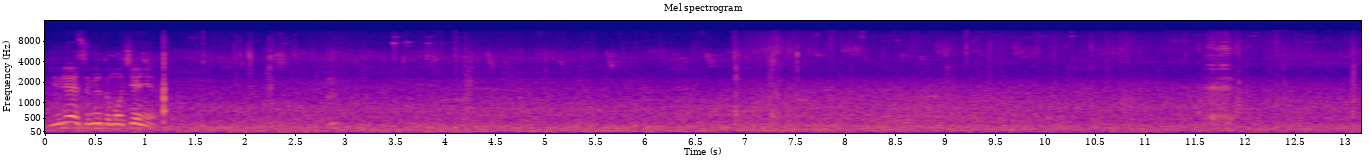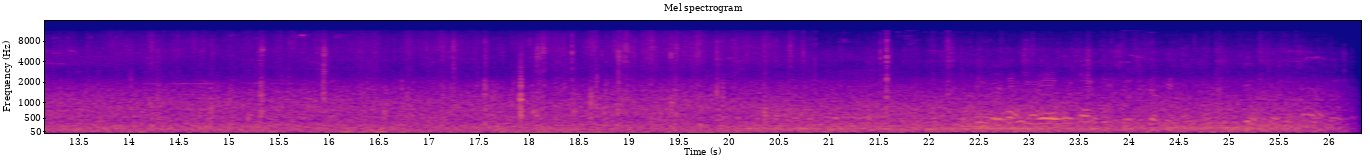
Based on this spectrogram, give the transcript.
Объявляется минута молчания. Thank you.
